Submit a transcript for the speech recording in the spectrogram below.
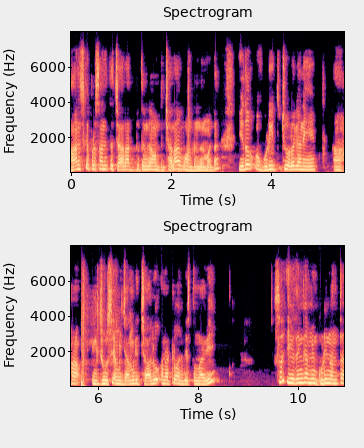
మానసిక ప్రశాంతత చాలా అద్భుతంగా ఉంటుంది చాలా బాగుంటుంది అనమాట ఏదో ఒక గుడి చూడగానే ఆహా ఇంక చూసాం ఈ జన్మకి చాలు అన్నట్లు అనిపిస్తున్నాయి. సో ఈ విధంగా మేము గుడిని అంతా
